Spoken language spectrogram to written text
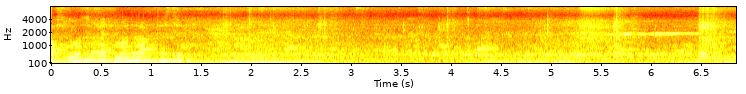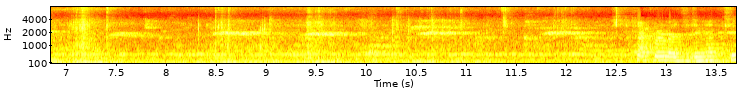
মস্ত মস্ত অনেক মজা লাগতেছে। তারপর বাজি দেখাচ্ছি।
